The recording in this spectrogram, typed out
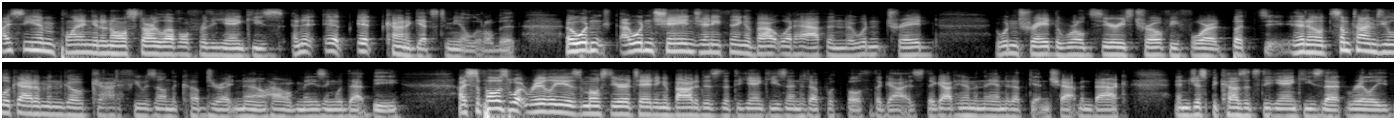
I see him playing at an all star level for the Yankees, and it it, it kind of gets to me a little bit. I wouldn't I wouldn't change anything about what happened. I wouldn't trade I wouldn't trade the World Series trophy for it. But you know, sometimes you look at him and go, God, if he was on the Cubs right now, how amazing would that be? I suppose what really is most irritating about it is that the Yankees ended up with both of the guys. They got him and they ended up getting Chapman back. And just because it's the Yankees that really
